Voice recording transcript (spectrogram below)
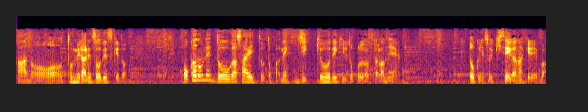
あのー、止められそうですけど、他のね、動画サイトとかね、実況できるところだったらね、特にそういう規制がなければ、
